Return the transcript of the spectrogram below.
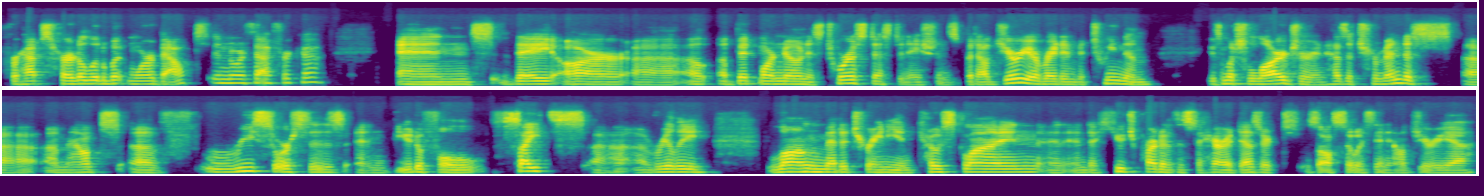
perhaps heard a little bit more about in North Africa. And they are uh, a, a, bit more known as tourist destinations, but Algeria, right in between them, is much larger and has a tremendous uh, amount of resources and beautiful sites, uh, a really long Mediterranean coastline, and, and a huge part of the Sahara Desert is also within Algeria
